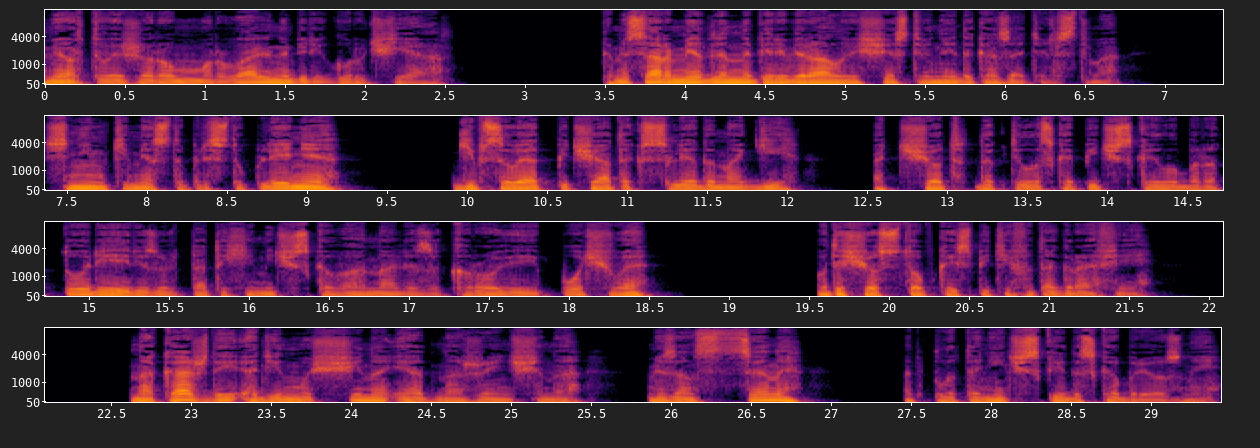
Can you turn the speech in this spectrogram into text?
Мертвый Жером Морваль на берегу ручья. Комиссар медленно перебирал вещественные доказательства. Снимки места преступления, гипсовый отпечаток следа ноги — Отчет дактилоскопической лаборатории, результаты химического анализа крови и почвы. Вот еще стопка из пяти фотографий. На каждой один мужчина и одна женщина. Мизансцены от платонической до скобрезной.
